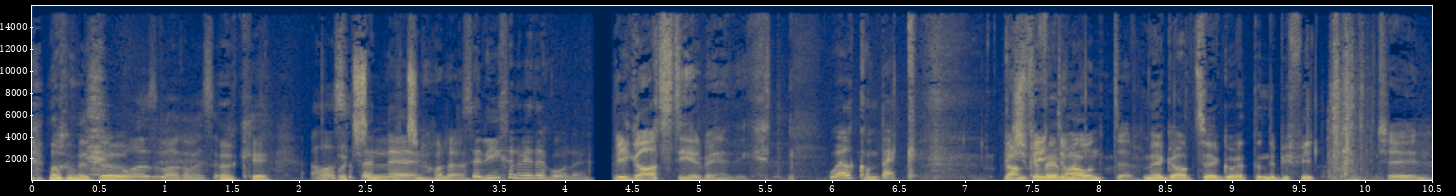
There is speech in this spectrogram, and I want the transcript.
Machen wir so. Was machen wir so? Okay. Also, Willst du dann willst du ihn äh, holen? soll ich ihn wiederholen? Wie geht's dir, Benedikt? Welcome back. Bist Danke du fit und munter? Mir geht sehr gut und ich bin fit. Schön.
